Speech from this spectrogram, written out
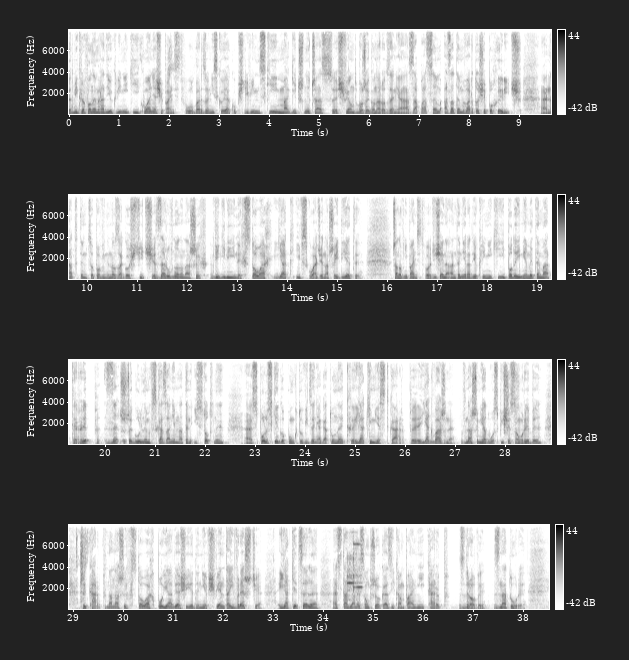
Przed mikrofonem Radiokliniki kłania się Państwu bardzo nisko Jakub Śliwiński. Magiczny czas świąt Bożego Narodzenia zapasem, a zatem warto się pochylić nad tym, co powinno zagościć zarówno na naszych wigilijnych stołach, jak i w składzie naszej diety. Szanowni Państwo, dzisiaj na antenie Radiokliniki podejmiemy temat ryb ze szczególnym wskazaniem na ten istotny z polskiego punktu widzenia gatunek, jakim jest karp. Jak ważne w naszym jadłospisie są ryby? Czy karp na naszych stołach pojawia się jedynie w święta i wreszcie, jakie cele stawiane są przy okazji kampanii Karp zdrowy z natury.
